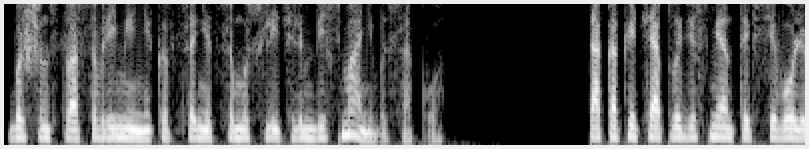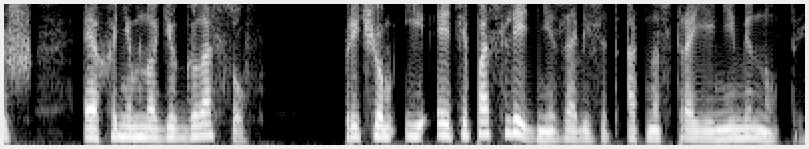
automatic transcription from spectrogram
большинства современников ценится мыслителям весьма невысоко так как эти аплодисменты всего лишь эхо немногих голосов, причем и эти последние зависят от настроения минуты.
